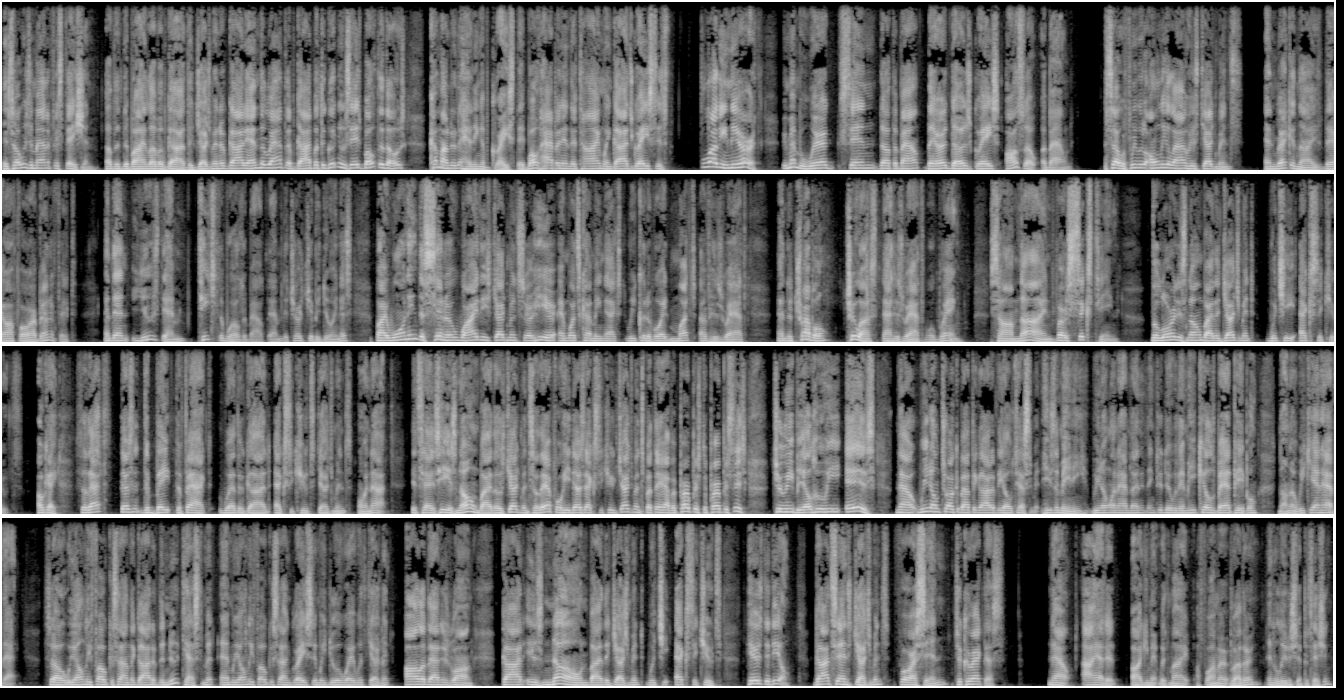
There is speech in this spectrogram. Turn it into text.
it's always a manifestation of the divine love of God, the judgment of God, and the wrath of God. But the good news is both of those come under the heading of grace. They both happen in the time when God's grace is flooding the earth. Remember, where sin doth abound, there does grace also abound. So if we would only allow his judgments and recognize they are for our benefit, and then use them, teach the world about them. The church should be doing this by warning the sinner why these judgments are here and what's coming next. We could avoid much of his wrath and the trouble to us that his wrath will bring. Psalm 9, verse 16 The Lord is known by the judgment which he executes. Okay, so that doesn't debate the fact whether God executes judgments or not it says he is known by those judgments. So therefore he does execute judgments, but they have a purpose. The purpose is to reveal who he is. Now, we don't talk about the God of the Old Testament. He's a meanie. We don't want to have anything to do with him. He kills bad people. No, no, we can't have that. So we only focus on the God of the New Testament and we only focus on grace and we do away with judgment. All of that is wrong. God is known by the judgment which he executes. Here's the deal. God sends judgments for our sin to correct us. Now, I had an argument with my former brother in a leadership position,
